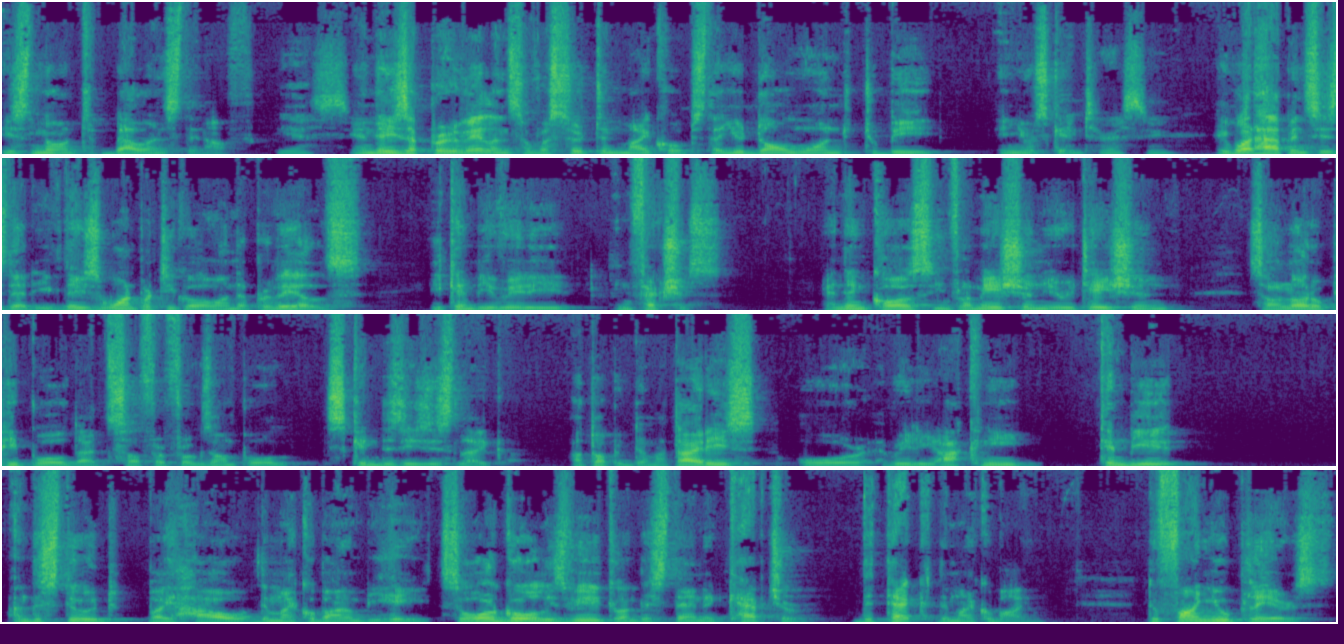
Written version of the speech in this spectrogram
it's not balanced enough. Yes. And there is a prevalence of a certain microbes that you don't want to be in your skin. Interesting. And what happens is that if there's one particular one that prevails, it can be really infectious and then cause inflammation, irritation. So a lot of people that suffer, for example, skin diseases like atopic dermatitis or really acne can be understood by how the microbiome behaves. So our goal is really to understand and capture, detect the microbiome, to find new players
